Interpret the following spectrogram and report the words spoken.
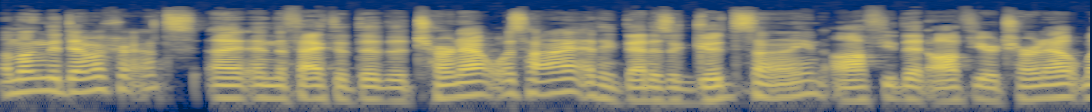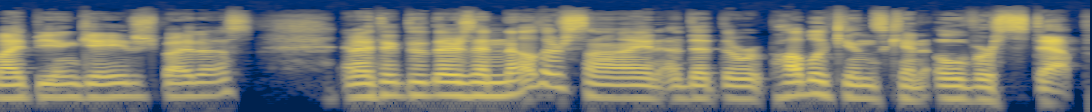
among the Democrats, uh, and the fact that the, the, turnout was high, I think that is a good sign. Off that off your turnout might be engaged by this, and I think that there's another sign that the Republicans can overstep.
